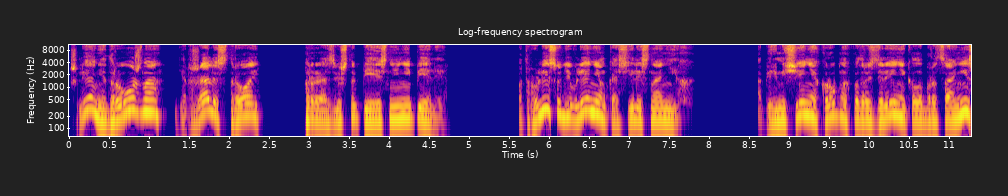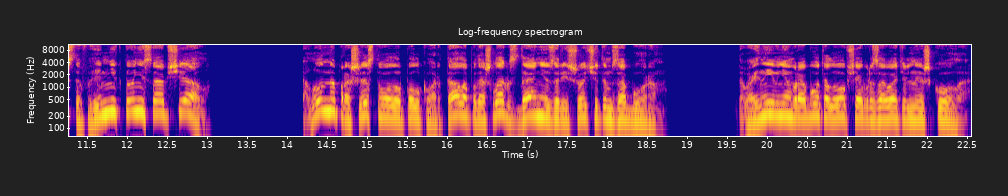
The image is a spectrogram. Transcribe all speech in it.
Шли они дружно, держали строй, разве что песни не пели. Патрули с удивлением косились на них. О перемещениях крупных подразделений коллаборационистов им никто не сообщал. Колонна прошествовала полквартала, подошла к зданию за решетчатым забором. До войны в нем работала общеобразовательная школа.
